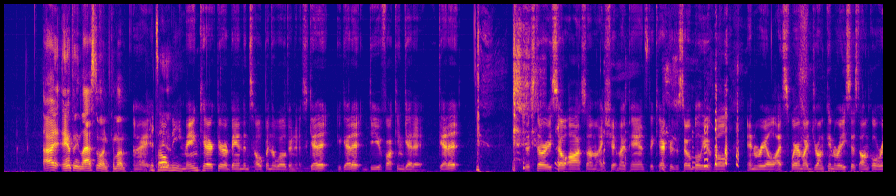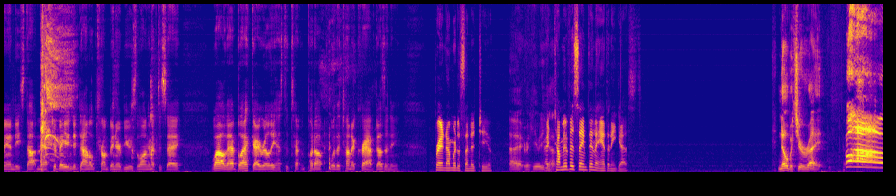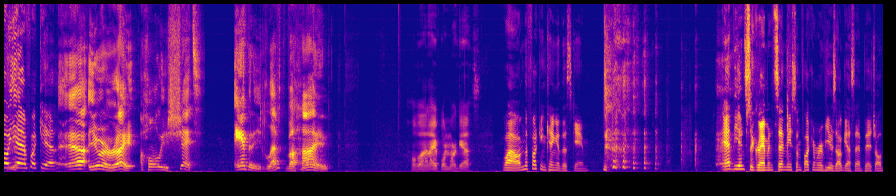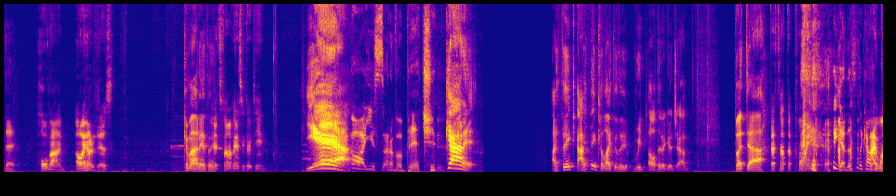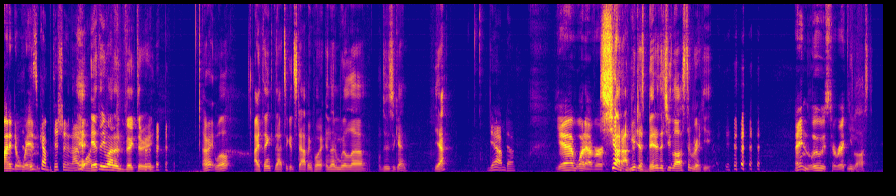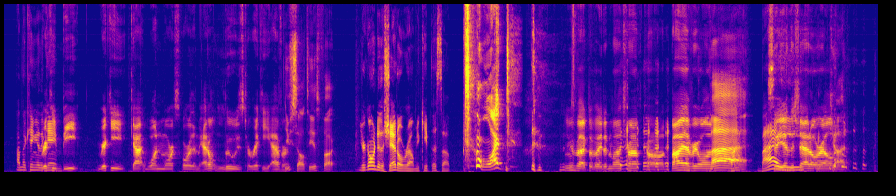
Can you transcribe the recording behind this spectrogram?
All right, Anthony, last one. Come on. All right. It's all me. Main character abandons hope in the wilderness. Get it? You get it? Do you fucking get it? Get it? this story is so awesome. I shit my pants. The characters are so believable and real. I swear my drunken racist Uncle Randy stopped masturbating to Donald Trump interviews long enough to say, Wow, that black guy really has to t- put up with a ton of crap, doesn't he? Brandon, I'm going to send it to you. All right, Ricky, what do you Alright, got? tell me if it's the same thing that Anthony guessed. No, but you're right. Oh, yeah, fuck yeah. Yeah, you were right. Holy shit. Anthony left behind. Hold on, I have one more guess. Wow, I'm the fucking king of this game. Add the Instagram and send me some fucking reviews. I'll guess that bitch all day. Hold on. Oh, I know what it is. Come on, Anthony. It's Final Fantasy 13. Yeah! Oh, you son of a bitch. Got it. I think I think collectively we all did a good job. But uh That's not the point. yeah, this is a competition. I wanted to win. This is a competition, and I won. Anthony wanted victory. all right, well, I think that's a good stopping point and then we'll uh we'll do this again. Yeah? yeah, I'm down. Yeah, whatever. Shut up. You're just bitter that you lost to Ricky. I didn't lose to Ricky. You lost. I'm the king of the Ricky game. beat. Ricky got one more score than me. I don't lose to Ricky ever. You salty as fuck. You're going to the Shadow Realm. You keep this up. what? You've activated my trap card. Bye, everyone. Bye. Bye. See you in the Shadow oh Realm. God.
